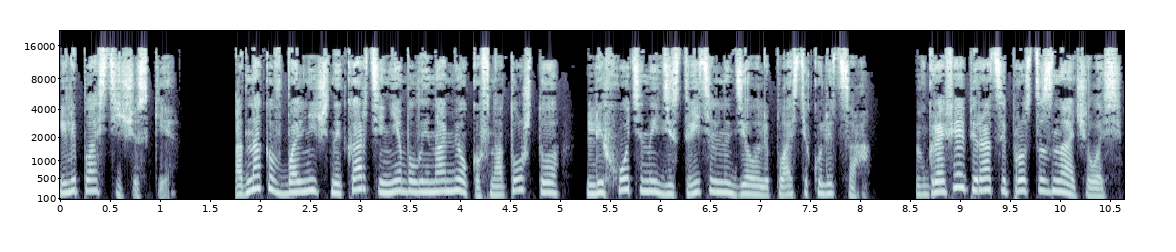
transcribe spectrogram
или пластические. Однако в больничной карте не было и намеков на то, что Лихотиной действительно делали пластику лица. В графе операции просто значилось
